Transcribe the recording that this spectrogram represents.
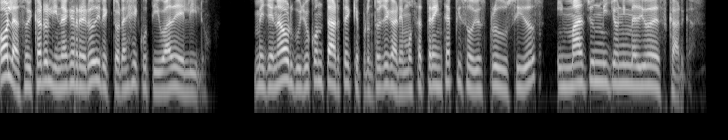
Hola, soy Carolina Guerrero, directora ejecutiva de El Hilo. Me llena de orgullo contarte que pronto llegaremos a 30 episodios producidos y más de un millón y medio de descargas.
